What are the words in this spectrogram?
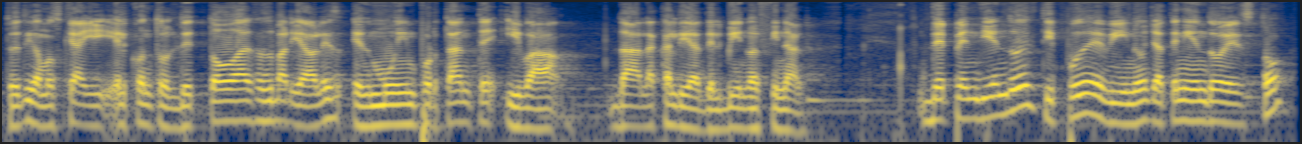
Entonces, digamos que ahí el control de todas esas variables es muy importante y va a dar la calidad del vino al final. Dependiendo del tipo de vino, ya teniendo esto,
